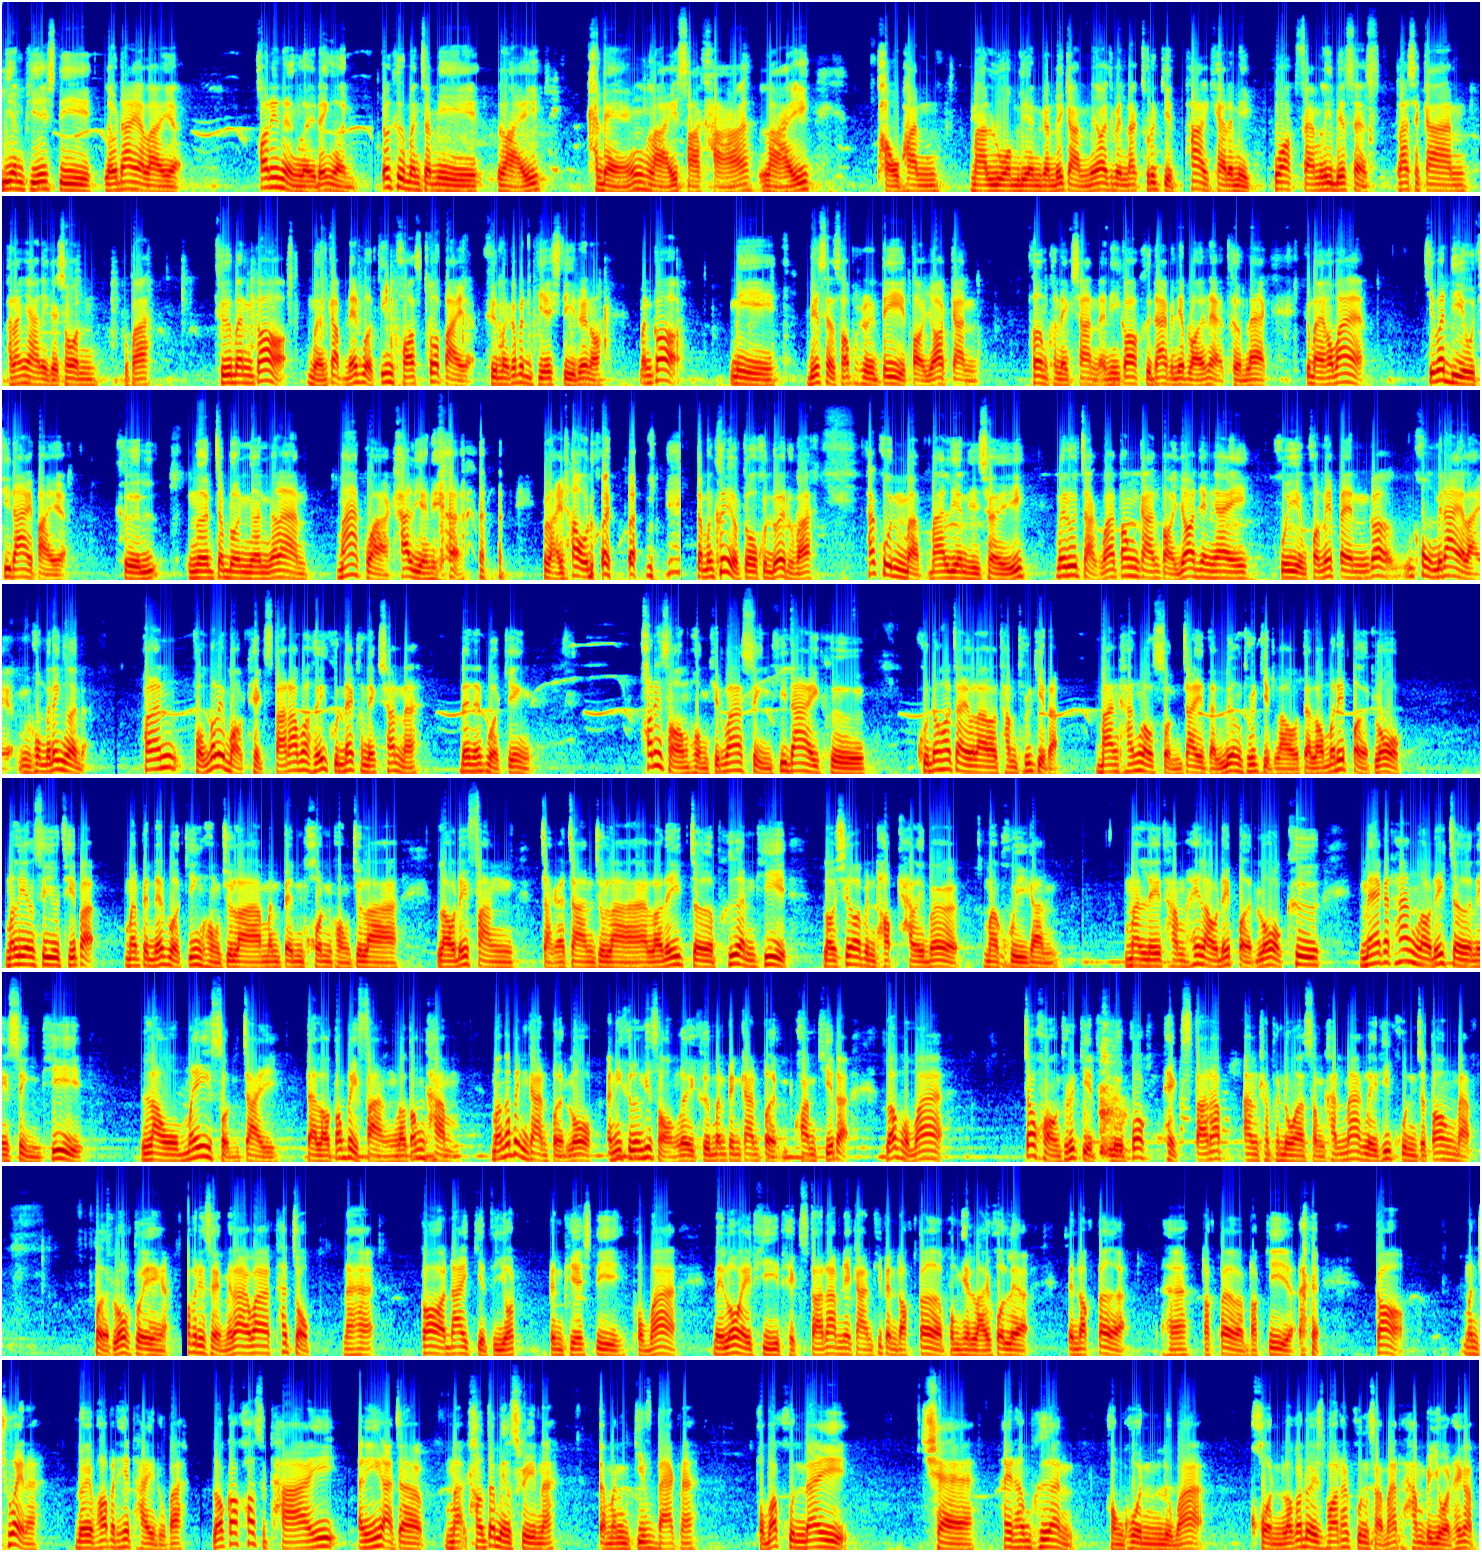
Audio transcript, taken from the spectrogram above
เรียน PhD แล้วได้อะไรอะข้อที่หนึ่งเลยได้เงิน ก็คือมันจะมีหลายแขนงหลายสาขาหลายเผ่าพันธุ์มารวมเรียนกันด้วยกัน ไม่ว่าจะเป็นนักธุรกิจภาค academic พวก family business ราชการพนักงานเอกชนถูกปะคือมันก็เหมือนกับ networking course ทั่วไปอะคือมันก็เป็น PhD ด้วยเนาะมันก็มี business opportunity ต่อยอดกันเพิ่ม connection อันนี้ก็คือได้ไปเรียบร้อยตั้งแต่เทอมแรก คือหมายความว่า คิดว่าดีลที่ได้ไปอะคือเงินจำนวนเงินก็นานมากกว่าค่าเรียนอีกอะหลายเท่าด้วย แต่มันขึ้นอยู่กับตัวคุณด้วยถูกปะถ้าคุณแบบมาเรียนเฉยๆไม่รู้จักว่าต้องการต่อยอดยังไง คุยกับคนไม่เป็นก็คงไม่ได้อะไรมันคงไม่ได้เงินอะเพราะฉะนั้นผมก็เลยบอก Tech Startup ว่าเฮ้ยคุณได้ connection นะได้ networking ข้อที่สองผมคิดว่าสิ่งที่ได้คือ คุณต้องเข้าใจเวลาเราทำธุรกิจอะบางครั้งเราสนใจแต่เรื่องธุรกิจเรา แต่เราไม่ได้เปิดโลก มาเรียน CU Tip อะมันเป็น networking ของจุฬามันเป็นคนของจุฬาเราได้ฟังจากอาจารย์จุฬาเราได้เจอเพื่อนที่เราเชื่อว่าเป็น top caliber มาคุยกัน มันเลยทำให้เราได้เปิดโลกคือ แม้กระทั่งเราได้เจอในสิ่งที่เราไม่สนใจ แต่เราต้องไปฟังเราต้องทำมันก็เป็นการเปิดโลก อันนี้คือเรื่องที่สองเลยคือมันเป็นการเปิดความคิดอะแล้วผมว่าเจ้าของธุรกิจหรือพวก tech startup entrepreneur สำคัญมากเลยที่คุณจะต้องแบบ เปิดโลกตัวเองอะ่ะก็ปฏิเสธไม่ได้ว่าถ้าจบนะฮะก็ได้เกียรติยศเป็น PhD ผมว่าในโลกไอที tech startup ในการที่เป็นด็อกเตอร์ผมเห็นหลายคนเลยอะเป็นด็อกเตอร์อะนะฮะด็อกเตอร์แบบด็อกกี้อะก็มันช่วยนะ โดยเฉพาะประเทศไทยถูกปะแล้วก็ข้อสุดท้าย อันนี้อาจจะมา counter mainstream นะ แต่มัน give back นะ ผมว่าคุณได้แชร์ให้ทั้งเพื่อนของคุณหรือว่าคน แล้วก็โดยเฉพาะถ้าคุณสามารถทำประโยชน์ให้กับ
